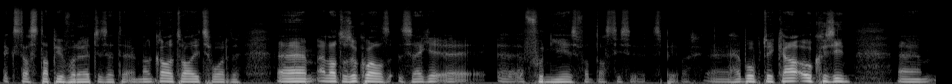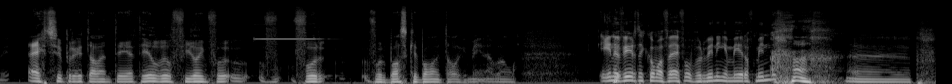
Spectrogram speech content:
extra stapje vooruit te zetten. En dan kan het wel iets worden. Ehm, en laten we ook wel zeggen, eh, eh, Fournier is een fantastische speler. Eh hebben we op 2K ook gezien. Ehm, echt super getalenteerd. Heel veel feeling voor, voor, voor basketbal in het algemeen. En wel. 41,5 overwinningen, meer of minder. Eh, pff,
